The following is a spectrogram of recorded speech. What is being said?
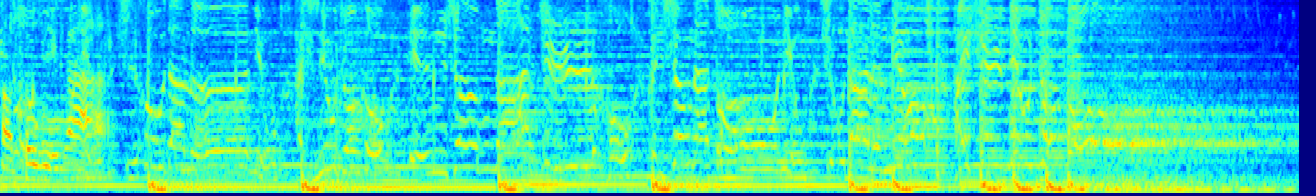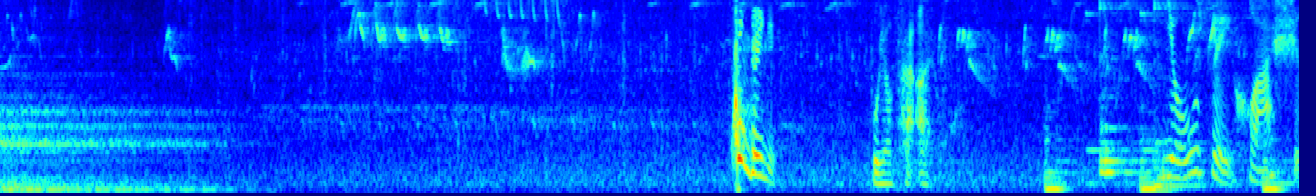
好聪明啊！是后打了牛，还是牛撞后？天上那只猴，恨上那头牛，是猴打了牛，还是牛撞猴？送给你，不要太爱我。油嘴滑舌，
